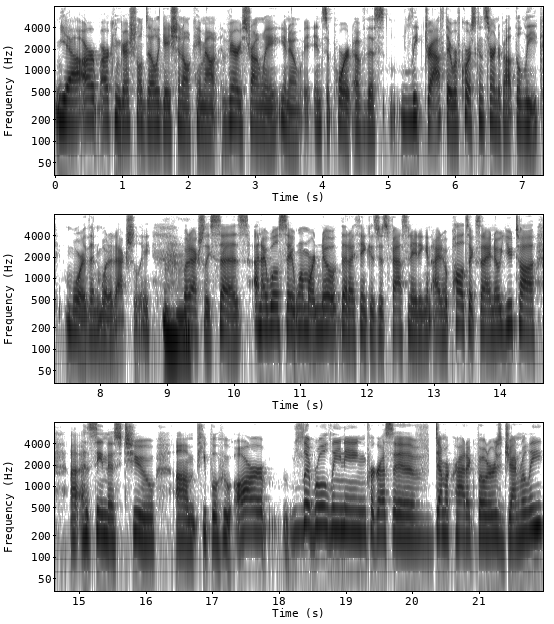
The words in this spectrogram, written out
yeah, our, our congressional delegation all came out very strongly, you know, in support of this leak draft. They were, of course, concerned about the leak more than what it actually mm-hmm. what it actually says. And I will say one more note that I think is just fascinating in Idaho politics, and I know Utah uh, has seen this too. Um, people who are liberal leaning, progressive, Democratic voters generally,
